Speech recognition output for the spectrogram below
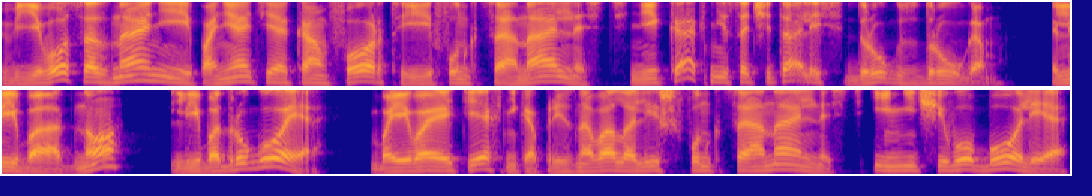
В его сознании понятия комфорт и функциональность никак не сочетались друг с другом. Либо одно, либо другое. Боевая техника признавала лишь функциональность и ничего более,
